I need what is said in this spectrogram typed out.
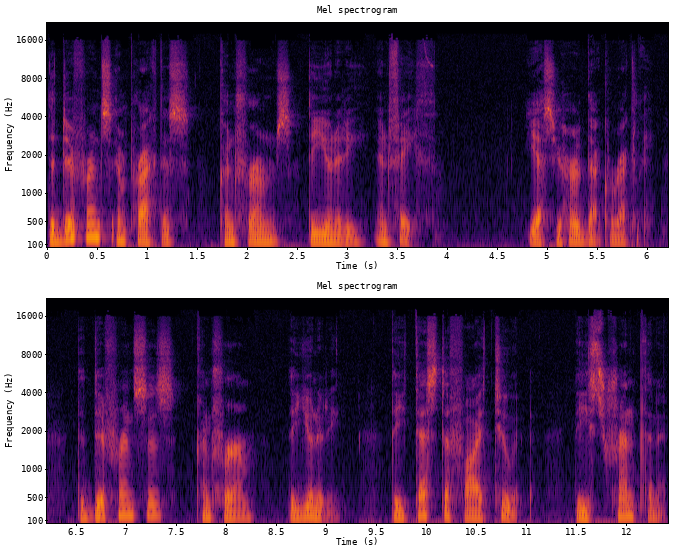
the difference in practice confirms the unity in faith. Yes, you heard that correctly. The differences confirm the unity. They testify to it, they strengthen it.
